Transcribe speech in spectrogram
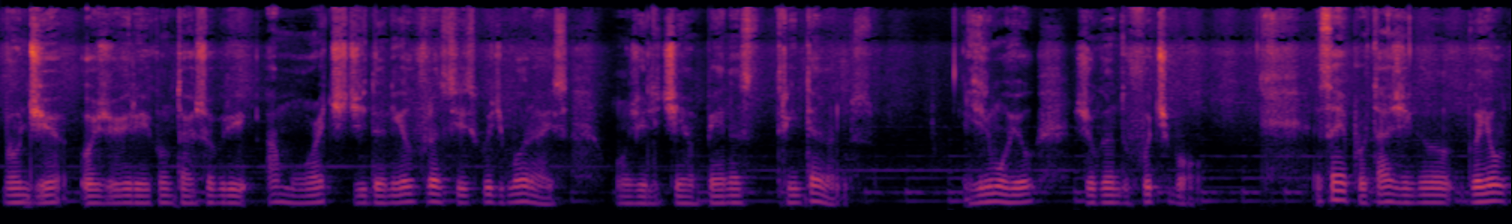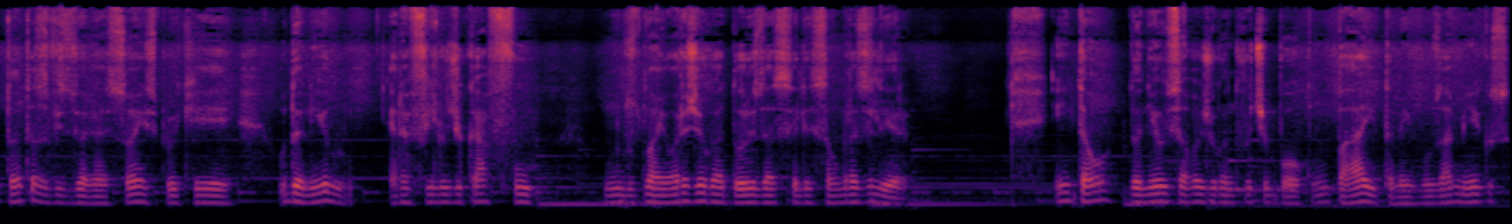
Bom dia, hoje eu irei contar sobre a morte de Danilo Francisco de Moraes, onde ele tinha apenas 30 anos. Ele morreu jogando futebol. Essa reportagem ganhou, ganhou tantas visualizações porque o Danilo era filho de Cafu, um dos maiores jogadores da seleção brasileira. Então, Danilo estava jogando futebol com o pai e também com os amigos,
